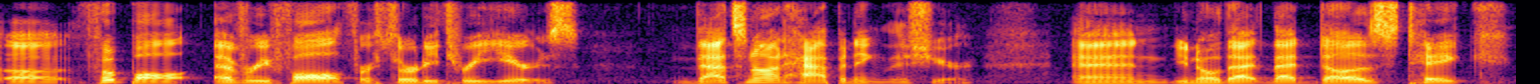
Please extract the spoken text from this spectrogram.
uh, football every fall for 33 years. That's not happening this year. And, you know, that, that does take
